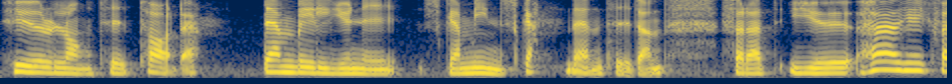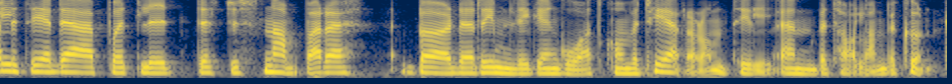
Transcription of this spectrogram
Hur lång tid tar det? den vill ju ni ska minska den tiden. För att ju högre kvalitet det är på ett lead, desto snabbare bör det rimligen gå att konvertera dem till en betalande kund.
